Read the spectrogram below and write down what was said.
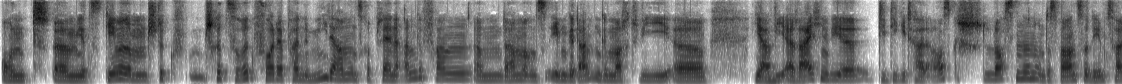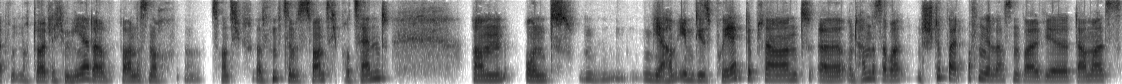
Und ähm, jetzt gehen wir ein Stück einen Schritt zurück vor der Pandemie. Da haben unsere Pläne angefangen. Ähm, da haben wir uns eben Gedanken gemacht, wie äh, ja, wie erreichen wir die digital Ausgeschlossenen? Und das waren zu dem Zeitpunkt noch deutlich mehr. Da waren das noch 20, 15 bis 20 Prozent. Ähm, und wir haben eben dieses Projekt geplant äh, und haben das aber ein Stück weit offen gelassen, weil wir damals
